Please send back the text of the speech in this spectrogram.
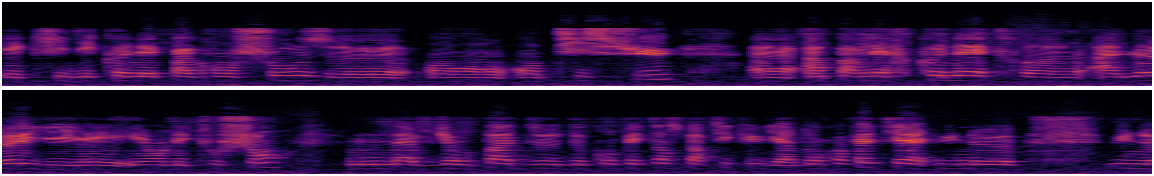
et qui n'y connaît pas grand chose euh, en, en, tissu euh, à part les reconnaître à l'œil et, et, en les touchant nous n'avions pas de, de, compétences particulières. Donc en fait il y a une, une,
